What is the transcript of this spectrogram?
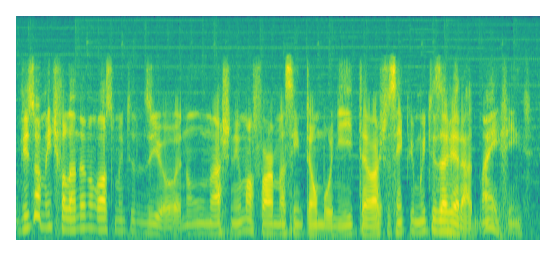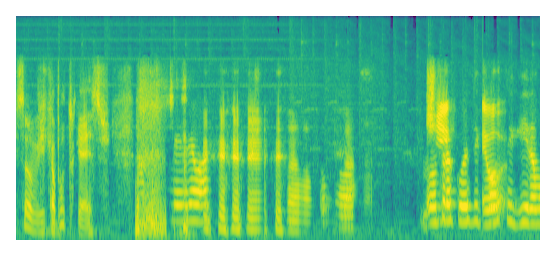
Visualmente falando, eu não gosto muito do Zio. Eu não, não acho nenhuma forma assim tão bonita. Eu acho sempre muito exagerado. Mas enfim, isso eu vi que é podcast. Eu acho Não, Outra coisa que eu- conseguiram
